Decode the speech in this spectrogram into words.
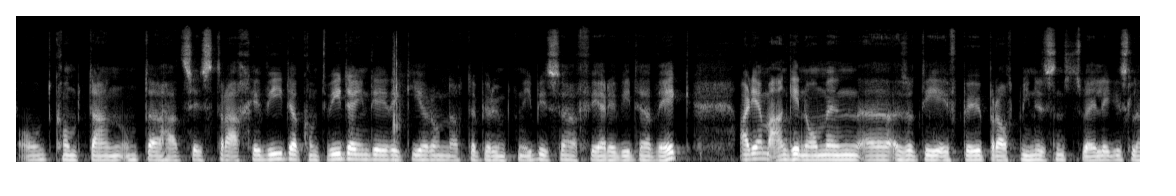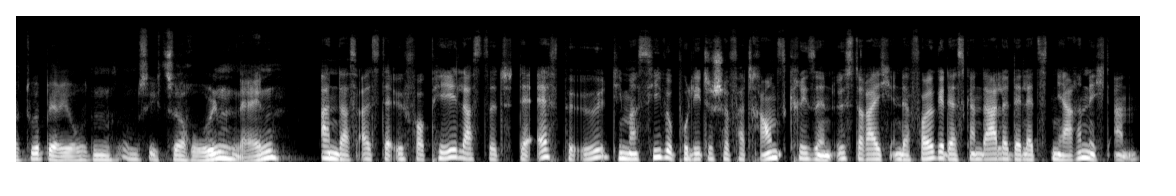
und kommt dann unter HC Strache wieder, kommt wieder in die Regierung nach der berühmten Ibiza-Affäre wieder weg. Alle haben angenommen, äh, also die FPÖ braucht mindestens zwei Legislaturperioden, um sich zu erholen. Nein, Anders als der ÖVP lastet der FPÖ die massive politische Vertrauenskrise in Österreich in der Folge der Skandale der letzten Jahre nicht an.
